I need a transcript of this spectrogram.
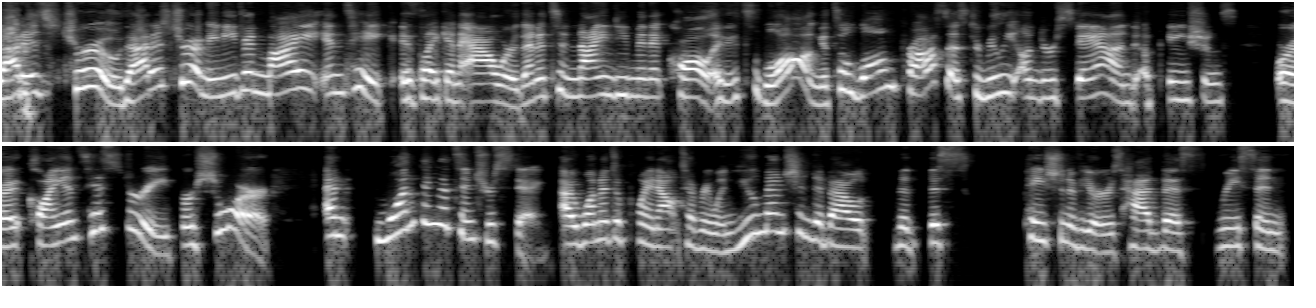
That is true. That is true. I mean, even my intake is like an hour, then it's a 90 minute call. And it's long. It's a long process to really understand a patient's or a client's history for sure. And one thing that's interesting, I wanted to point out to everyone, you mentioned about that this patient of yours had this recent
